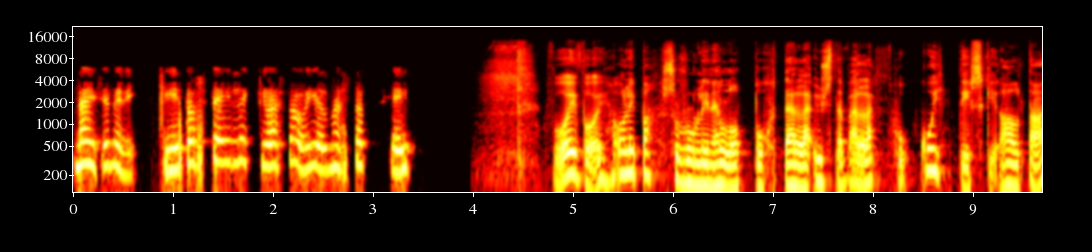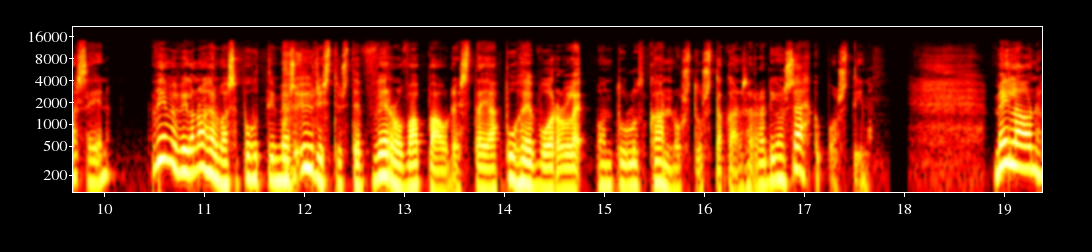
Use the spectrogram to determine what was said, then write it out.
näin se meni. Kiitos teille kivasta ohjelmasta. Hei. Voi voi, olipa surullinen loppu tällä ystävällä. Hukkui tiskialtaaseen. Viime viikon ohjelmassa puhuttiin myös yhdistysten verovapaudesta ja puheenvuorolle on tullut kannustusta Kansanradion sähköpostiin. Meillä on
